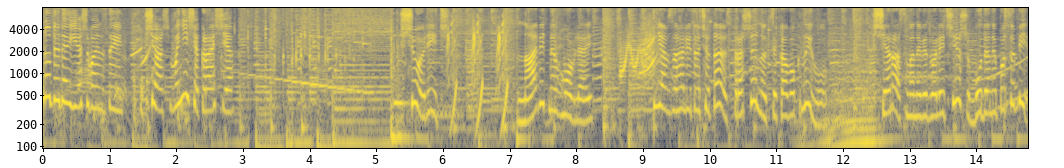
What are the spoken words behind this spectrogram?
Ну ти даєш, Венздей. Що ж, мені ще краще. Що річ? Навіть не вмовляй. Я взагалі-то читаю страшенно цікаву книгу. Ще раз мене відволічиш, буде не по собі.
